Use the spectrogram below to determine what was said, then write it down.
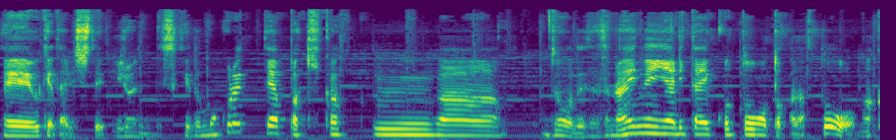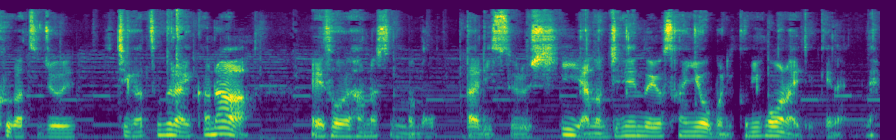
えー、受けたりしているんですけども、これってやっぱ企画が、そうですね、来年やりたいこととかだと、まあ、9月、11月ぐらいから、えー、そういう話にも載ったりするし、あの、次年度予算要望に組み込まないといけないのね。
